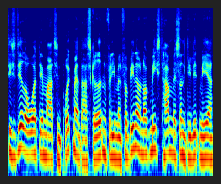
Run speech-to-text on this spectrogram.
decideret over, at det er Martin Brygman, der har skrevet den, fordi man forbinder jo nok mest ham med sådan de lidt mere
